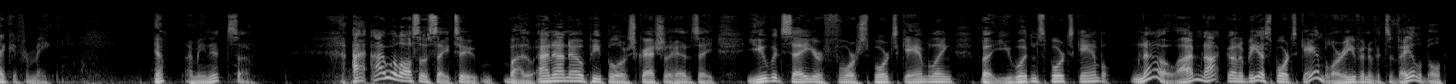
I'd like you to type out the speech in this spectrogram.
Take it from me. Yep. I mean, it's, uh, I, I, will also say too, by the way, and I know people are scratching their head and say, "You would say you're for sports gambling, but you wouldn't sports gamble." No, I'm not going to be a sports gambler, even if it's available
